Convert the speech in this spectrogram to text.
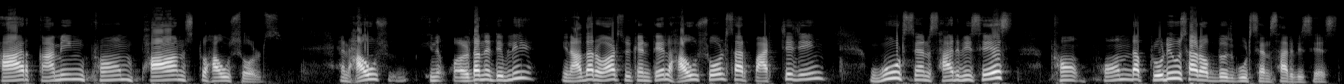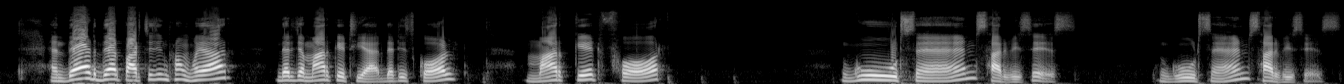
are coming from farms to households. And house in alternatively in other words we can tell households are purchasing goods and services from, from the producer of those goods and services. And that they are purchasing from where? There is a market here that is called market for goods and services goods and services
